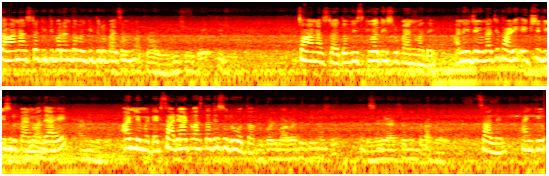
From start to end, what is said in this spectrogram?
चहा नाश्ता कितीपर्यंत मिळेल किती रुपयाचा? मिळेल अकरा वाजे वीस रुपये तीस रुपये. चहा नाश्ता आहे तो वीस किंवा तीस रुपयांमध्ये. आणि जेवणाची थाळी एकशे वीस रुपयांमध्ये आहे. आणि अनलिमिटेड साडेआठ वाजता ते सुरू होतं. दुपारी बारा ते तीन असेल. संध्याकाळी आठच्या नंतर अकरा वाजे चालेल. थँक्यू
